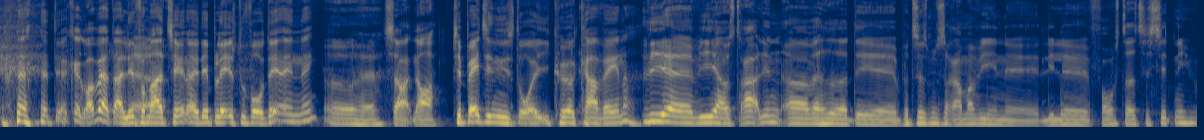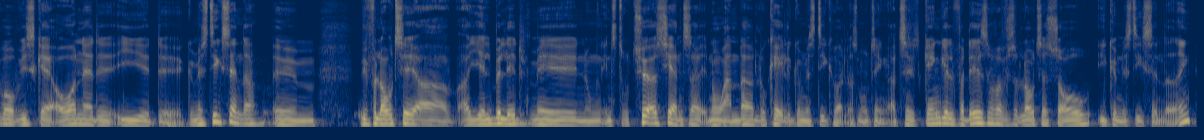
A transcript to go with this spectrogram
det kan godt være, at der er lidt for meget tænder i det blæs, du får derinde, ikke? Uh-huh. Så, nå, tilbage til din historie. I kører karavaner. Vi er, vi er i Australien, og hvad hedder det, på et tidspunkt så rammer vi en øh, lille forstad til Sydney, hvor vi skal overnatte i et øh, gymnastikcenter. Øhm, vi får lov til at, at hjælpe lidt med nogle instruktørschancer, nogle andre lokale gymnastikhold og sådan nogle ting. Og til gengæld for det, så får vi så lov til at sove i gymnastikcenteret, ikke?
